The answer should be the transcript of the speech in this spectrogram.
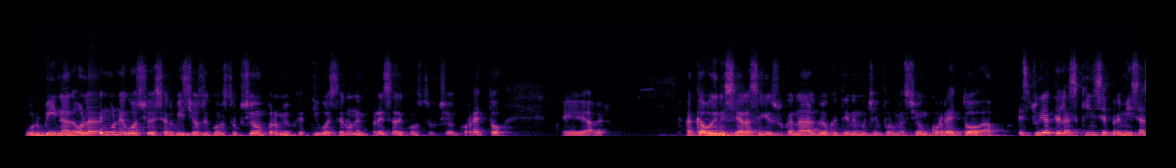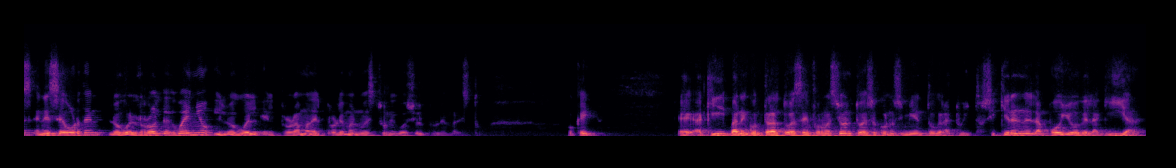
Urbina, hola, tengo un negocio de servicios de construcción, pero mi objetivo es ser una empresa de construcción, ¿correcto? Eh, a ver, acabo de iniciar a seguir su canal, veo que tiene mucha información, correcto. Estudiate las 15 premisas en ese orden, luego el rol de dueño y luego el, el programa del problema no es tu negocio, el problema es tú. ¿Ok? Eh, aquí van a encontrar toda esa información, todo ese conocimiento gratuito. Si quieren el apoyo de la guía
